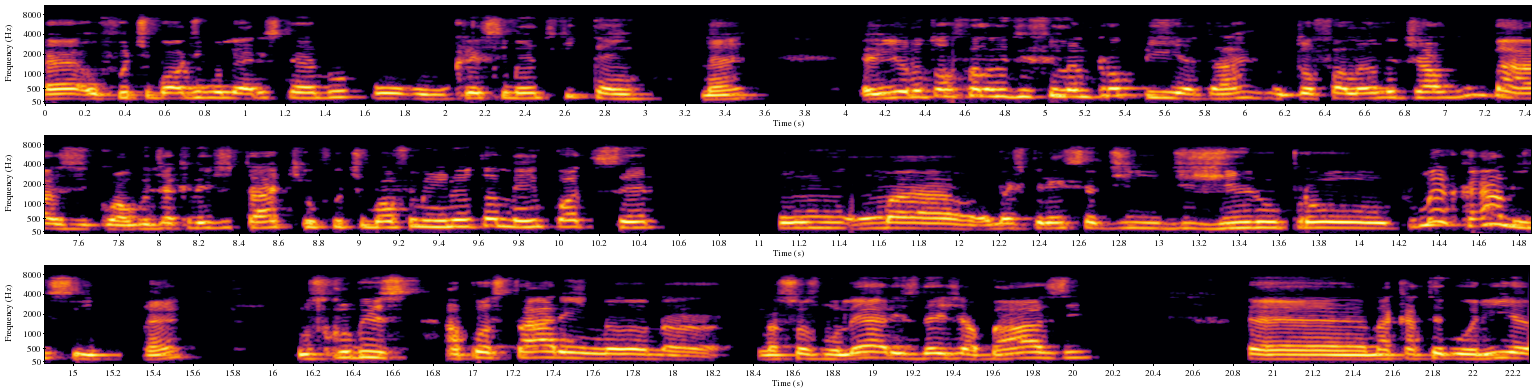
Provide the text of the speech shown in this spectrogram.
é, o futebol de mulheres tendo o, o crescimento que tem, né? E eu não estou falando de filantropia, tá? Eu estou falando de algo básico, algo de acreditar que o futebol feminino também pode ser um, uma, uma experiência de, de giro para o mercado em si, né? Os clubes apostarem no, na, nas suas mulheres desde a base, é, na categoria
